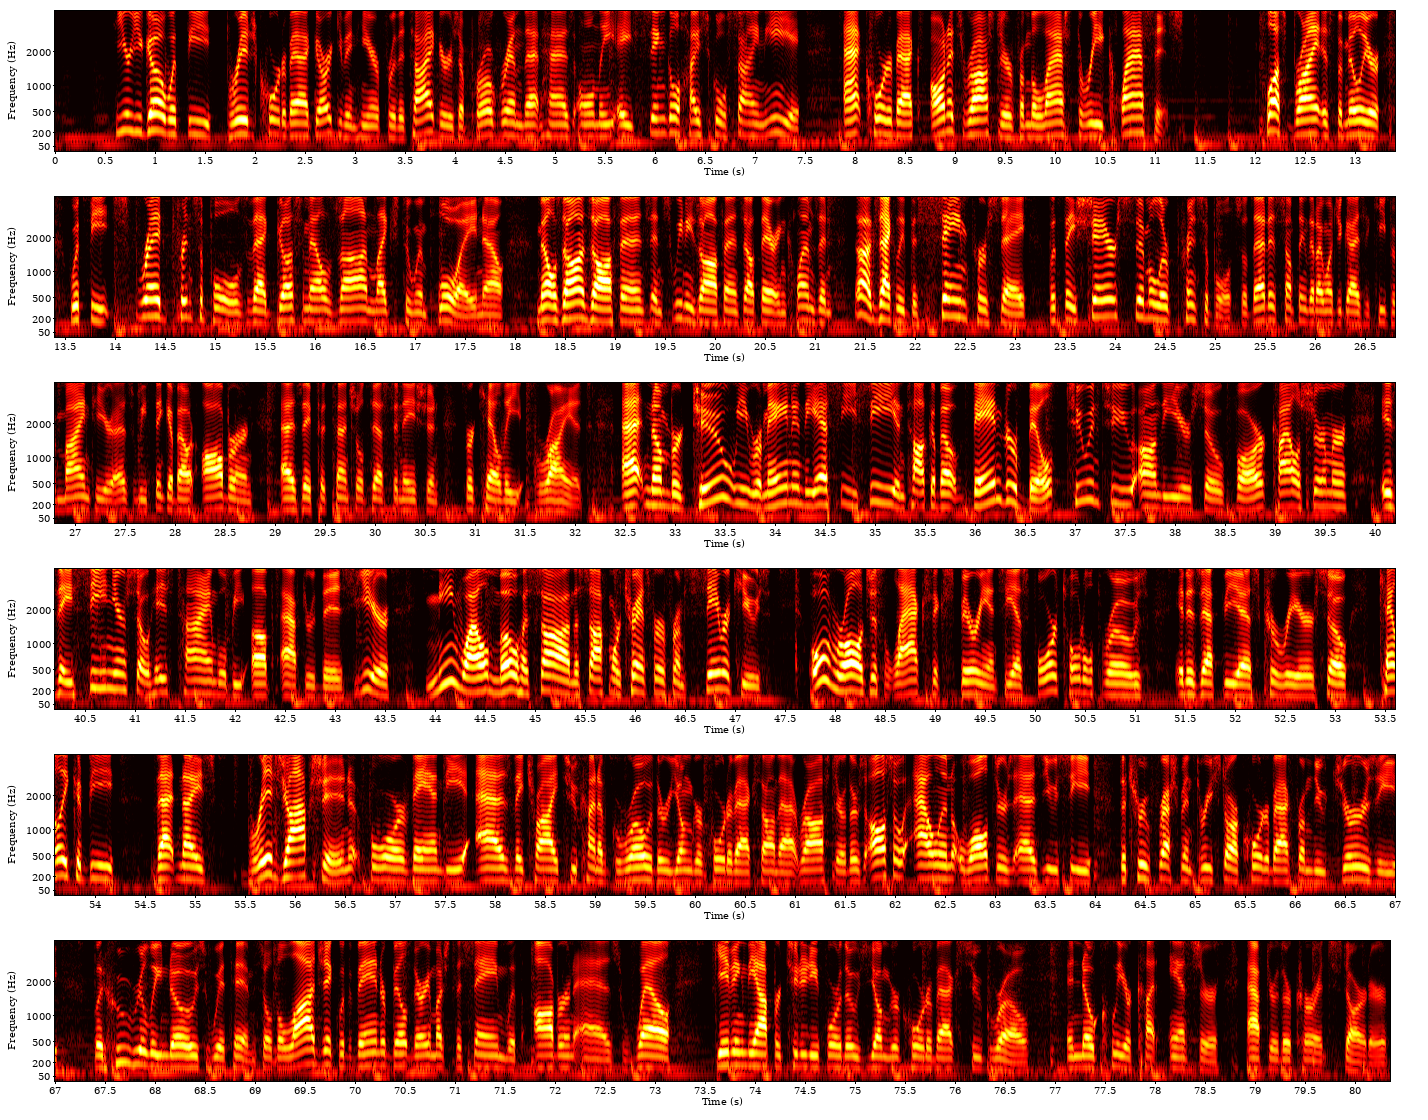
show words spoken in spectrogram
here you go with the bridge quarterback argument here for the Tigers, a program that has only a single high school signee at quarterback on its roster from the last three classes. Plus, Bryant is familiar with the spread principles that Gus Malzahn likes to employ. Now, Malzahn's offense and Swinney's offense out there in Clemson, not exactly the same per se, but they share similar principles. So that is something that I want you guys to keep in mind here as we think about Auburn as a potential destination for Kelly Bryant. At number two, we remain in the SEC and talk about Vanderbilt, two and two on the year so far. Kyle Shurmur is a senior, so his time will be up after this year. Meanwhile, Mo Hasan, the sophomore transfer from Syracuse, overall just lacks experience. He has four total throws in his FBS career. So Kelly could be that nice bridge option for Vandy as they try to kind of grow their younger quarterbacks on that roster. There's also Alan Walters, as you see, the true freshman three star quarterback from New Jersey. But who really knows with him? So the logic with Vanderbilt very much the same with Auburn as well giving the opportunity for those younger quarterbacks to grow, and no clear cut answer after their current starter.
